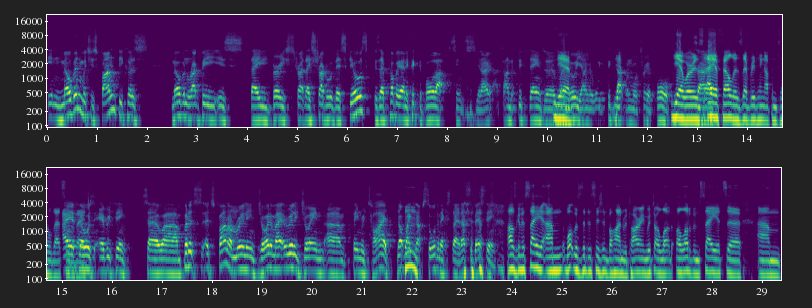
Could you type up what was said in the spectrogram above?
in Melbourne, which is fun because Melbourne rugby is they very they struggle with their skills because they probably only picked the ball up since you know under 15s or yeah. when we were younger we picked yeah. up when we were three or four yeah whereas so, AFL is everything up until that AFL is everything so um, but it's it's fun I'm really enjoying it mate I really enjoying um, being retired not hmm. waking mm. up sore the next day that's the best thing I was gonna say um, what was the decision behind retiring which a lot a lot of them say it's a um,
